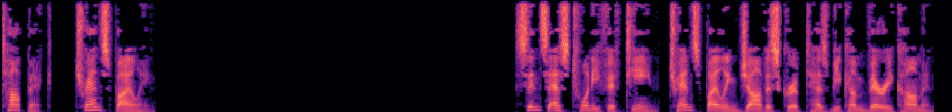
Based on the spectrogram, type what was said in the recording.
Topic: Transpiling. Since ES 2015, transpiling JavaScript has become very common.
